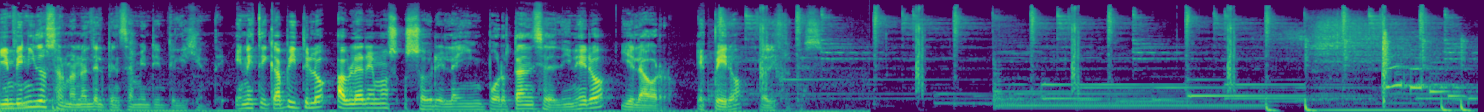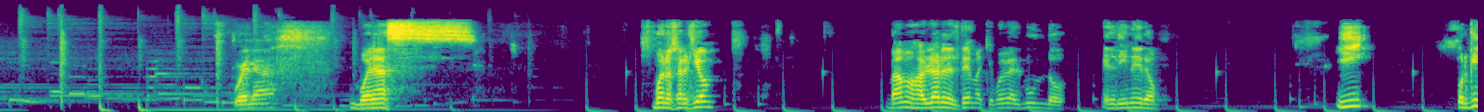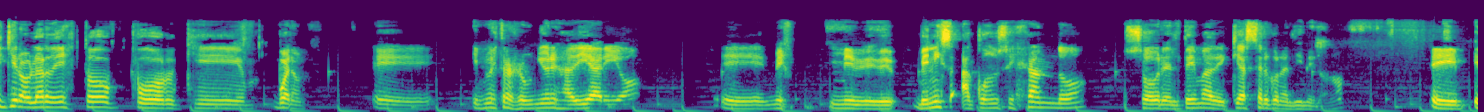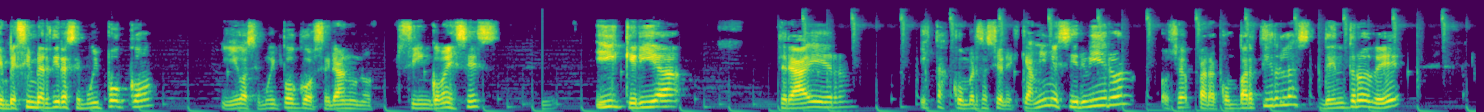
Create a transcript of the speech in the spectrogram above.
Bienvenidos al Manual del Pensamiento Inteligente. En este capítulo hablaremos sobre la importancia del dinero y el ahorro. Espero lo disfrutes. Buenas. Buenas. Bueno, Sergio, vamos a hablar del tema que mueve al mundo, el dinero. ¿Y por qué quiero hablar de esto? Porque, bueno, eh, en nuestras reuniones a diario eh, me, venís aconsejando sobre el tema de qué hacer con el dinero, ¿no? Eh, empecé a invertir hace muy poco, y digo hace muy poco, serán unos cinco meses, y quería traer estas conversaciones que a mí me sirvieron, o sea, para compartirlas dentro de,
